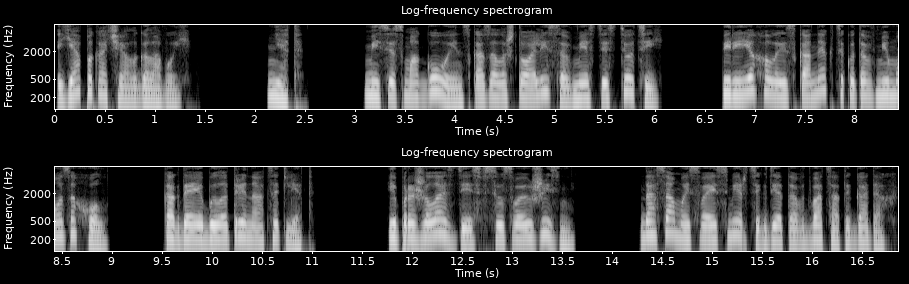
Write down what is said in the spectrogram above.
Я покачала головой. «Нет». Миссис МакГоуин сказала, что Алиса вместе с тетей переехала из Коннектикута в Мимоза-Холл, когда ей было 13 лет, и прожила здесь всю свою жизнь, до самой своей смерти где-то в 20-х годах.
